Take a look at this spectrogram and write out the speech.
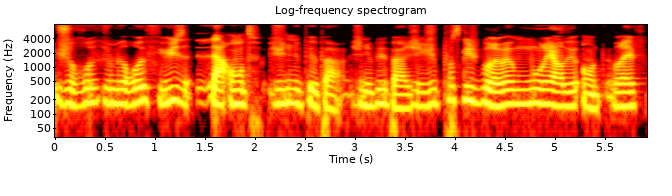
je, me refuse la honte. Je ne peux pas. Je ne peux pas. Je pense que je pourrais même mourir de honte. Bref.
